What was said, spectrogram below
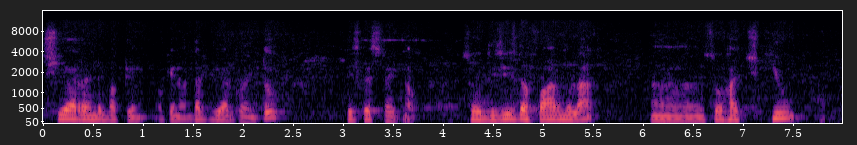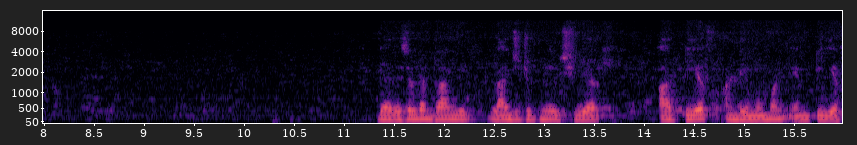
shear and buckling okay now that we are going to discuss right now. So this is the formula. Uh, so hq the resultant longitudinal shear RTF and a moment MTF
